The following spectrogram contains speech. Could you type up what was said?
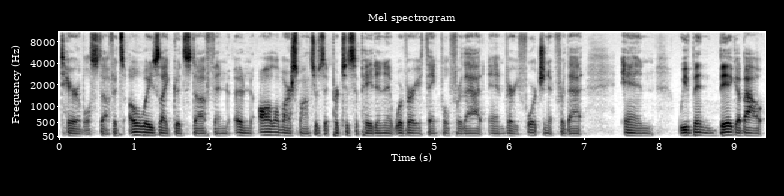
terrible stuff. It's always like good stuff, and and all of our sponsors that participate in it, we're very thankful for that and very fortunate for that. And we've been big about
